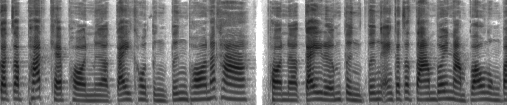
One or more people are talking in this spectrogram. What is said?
ก็จะพัดแค่พอเนื้อไก่เข้าตึงๆพอนะคะ พอเนื้อไก่เริ่มตึงๆแอนก็จะตามด้วยน้ำเปล่าลงไป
